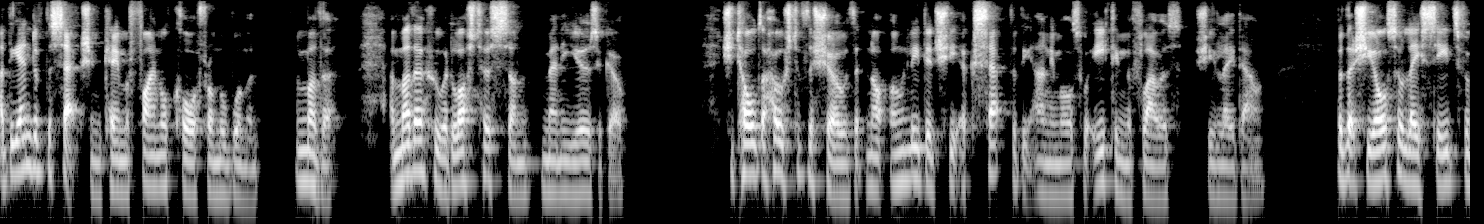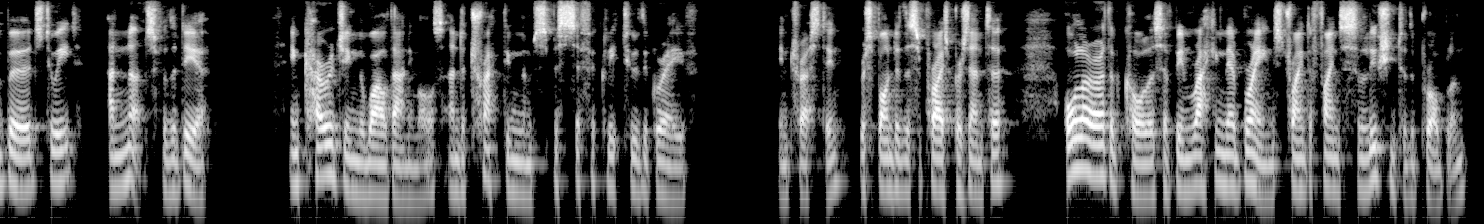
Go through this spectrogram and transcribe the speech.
At the end of the section came a final call from a woman, a mother, a mother who had lost her son many years ago. She told the host of the show that not only did she accept that the animals were eating the flowers she lay down, but that she also lay seeds for birds to eat and nuts for the deer, encouraging the wild animals and attracting them specifically to the grave. Interesting, responded the surprise presenter. All our other callers have been racking their brains trying to find a solution to the problem,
